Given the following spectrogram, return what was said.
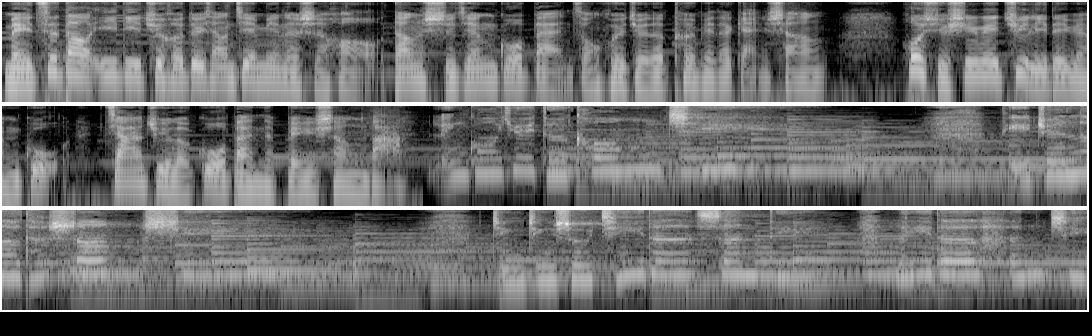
每次到异地去和对象见面的时候，当时间过半，总会觉得特别的感伤。或许是因为距离的缘故，加剧了过半的悲伤吧。淋过雨的空气，疲倦了的伤心，紧紧收起的三滴泪的痕迹。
